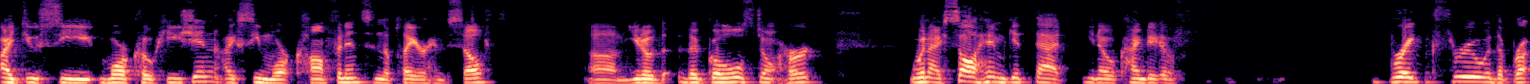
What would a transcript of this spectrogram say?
I do see more cohesion. I see more confidence in the player himself. Um, you know, the, the goals don't hurt when I saw him get that, you know, kind of breakthrough with the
